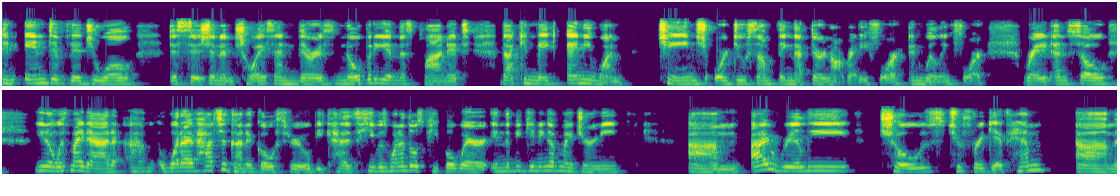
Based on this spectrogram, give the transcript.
an individual decision and choice. And there is nobody in this planet that can make anyone change or do something that they're not ready for and willing for. Right. And so, you know, with my dad, um, what I've had to kind of go through because he was one of those people where in the beginning of my journey, um, I really chose to forgive him um,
